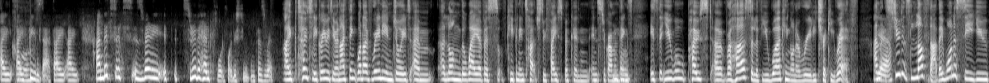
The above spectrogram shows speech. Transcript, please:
I, I feel that I, I and it's it's it's very it, it's really helpful for the student as well. I totally agree with you. And I think what I've really enjoyed um, along the way of us sort of keeping in touch through Facebook and Instagram and things is that you will post a rehearsal of you working on a really tricky riff. And Yeah. students love that. They want to see you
